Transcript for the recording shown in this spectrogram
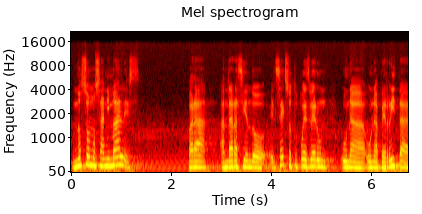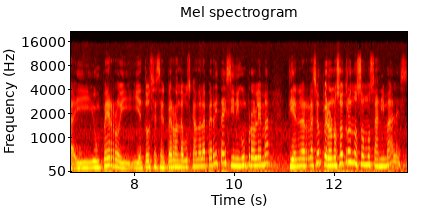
No somos animales para andar haciendo el sexo. Tú puedes ver una, perrita y un perro y, y, entonces el perro anda buscando a la perrita y sin ningún problema tiene la relación, pero nosotros no somos animales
